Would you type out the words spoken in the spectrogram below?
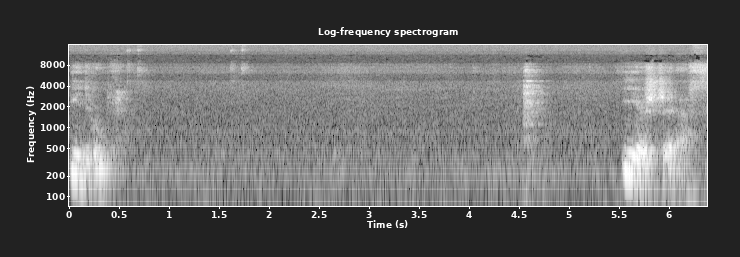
I drugie. I jeszcze raz.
